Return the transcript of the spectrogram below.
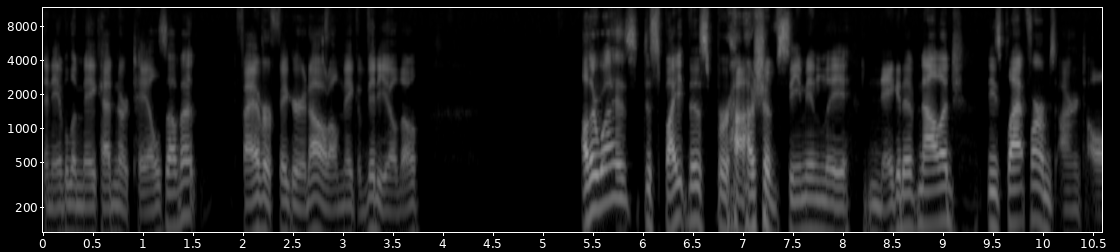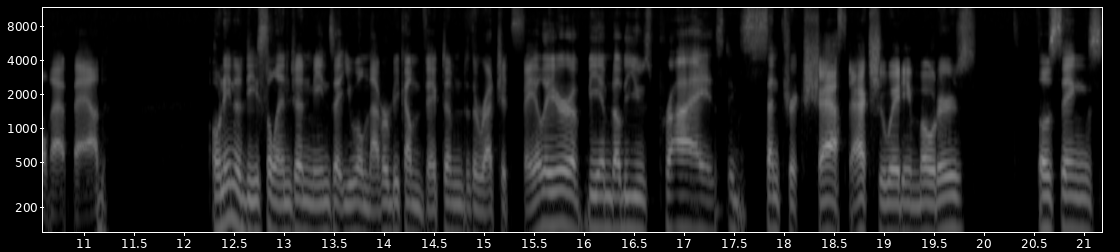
been able to make head nor tails of it. If I ever figure it out, I'll make a video though. Otherwise, despite this barrage of seemingly negative knowledge, these platforms aren't all that bad. Owning a diesel engine means that you will never become victim to the wretched failure of BMW's prized eccentric shaft actuating motors. Those things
